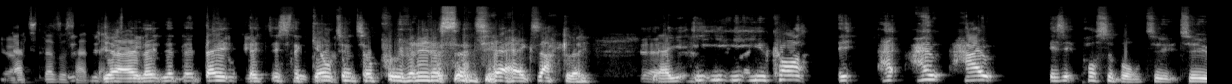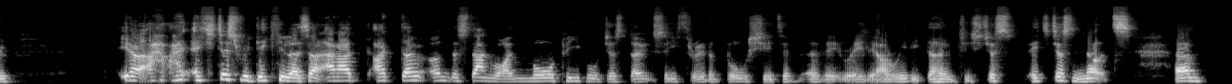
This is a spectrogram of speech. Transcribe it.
Yeah. That's that's a sad thing. Yeah, they, they, they, they, they- it's the guilty until proven innocent. Yeah, exactly. Yeah. Yeah, you, you, you, you can't. It, how, how how is it possible to to you know? I, it's just ridiculous, and I I don't understand why more people just don't see through the bullshit of, of it. Really, I really don't. It's just it's just nuts. Um,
